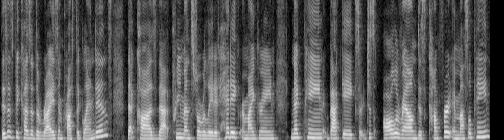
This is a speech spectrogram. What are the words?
This is because of the rise in prostaglandins that cause that premenstrual related headache or migraine, neck pain, back aches, or just all around discomfort and muscle pain.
